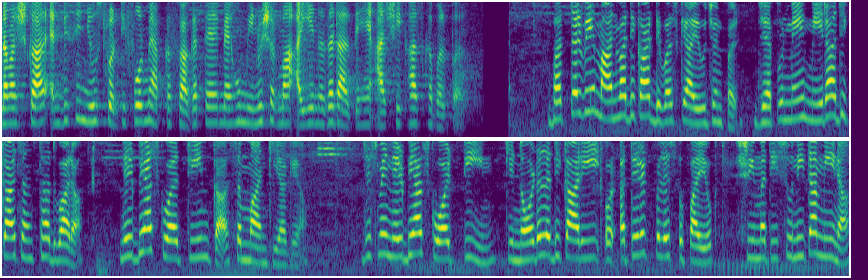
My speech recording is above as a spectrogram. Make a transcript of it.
नमस्कार एनबीसी न्यूज़ 24 में आपका स्वागत है। मैं हूँ मीनू शर्मा। आइए नज़र डालते हैं आज की खास खबर पर। बहत्तरवें मानवाधिकार दिवस के आयोजन पर जयपुर में मेरा अधिकार संस्था द्वारा निर्भया स्क्वाड टीम का सम्मान किया गया। जिसमें निर्भया स्क्वाड टीम के नोडल अधिकारी और अतिरिक्त पुलिस उपायुक्त श्रीमती सुनीता मीणा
